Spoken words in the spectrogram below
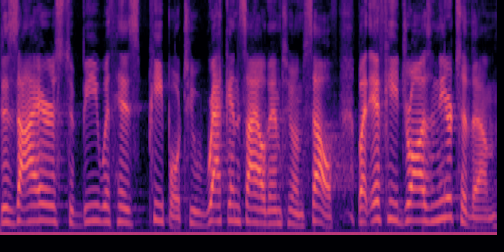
desires to be with his people, to reconcile them to himself. But if he draws near to them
